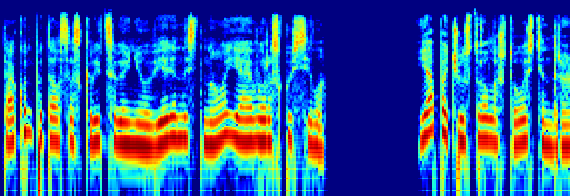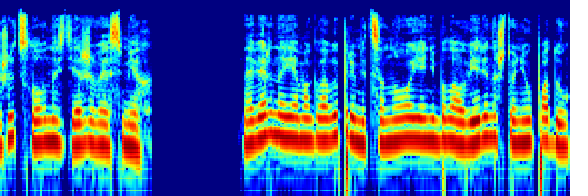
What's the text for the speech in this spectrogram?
Так он пытался скрыть свою неуверенность, но я его раскусила. Я почувствовала, что Остин дрожит, словно сдерживая смех. Наверное, я могла выпрямиться, но я не была уверена, что не упаду.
